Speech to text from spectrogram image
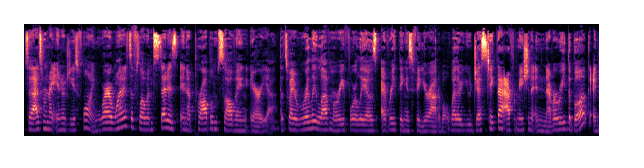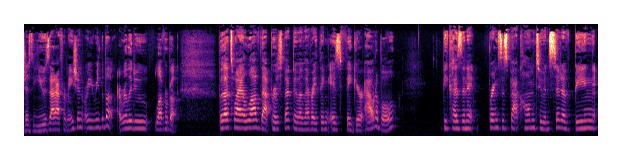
So that's where my energy is flowing. Where i want it to flow instead is in a problem solving area. That's why i really love marie forleo's everything is figure outable whether you just take that affirmation and never read the book and just use that affirmation or you read the book. I really do love her book. But that's why i love that perspective of everything is figure outable because then it brings us back home to instead of being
